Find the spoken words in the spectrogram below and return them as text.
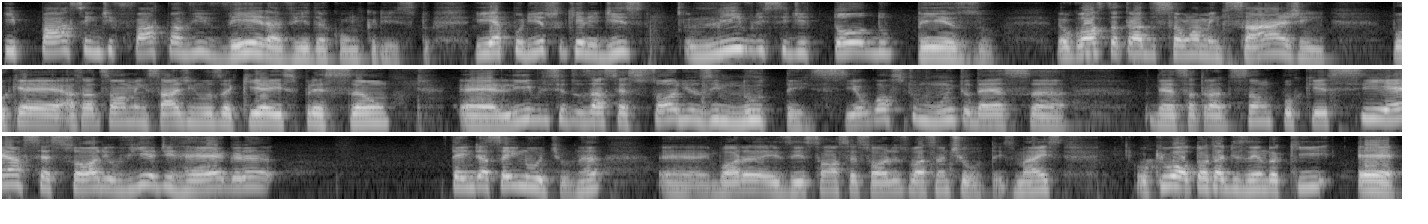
e passem de fato a viver a vida com Cristo. E é por isso que ele diz: livre-se de todo peso. Eu gosto da tradução a mensagem, porque a tradução a mensagem usa aqui a expressão é, livre-se dos acessórios inúteis. E eu gosto muito dessa dessa tradução, porque se é acessório, via de regra, tende a ser inútil, né? É, embora existam acessórios bastante úteis. Mas o que o autor está dizendo aqui é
